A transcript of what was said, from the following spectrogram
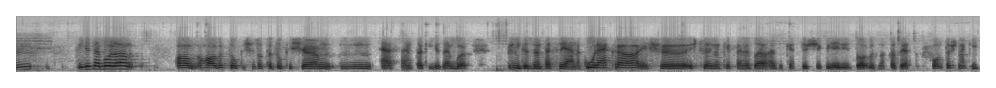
Mm, igazából a, a hallgatók és az oktatók is um, elszántak igazából, miközben persze járnak órákra, és, és tulajdonképpen ez a, ez a kettőség, hogy egyrészt dolgoznak azért, hogy fontos nekik,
